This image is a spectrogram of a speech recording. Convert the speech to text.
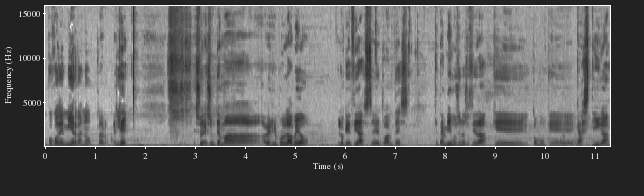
un poco de mierda, ¿no? Claro, es Y- que eso es un tema. A ver, yo por un lado veo lo que decías eh, tú antes, que también vivimos en una sociedad que, como que castiga,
